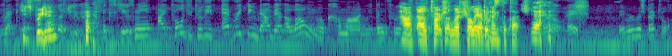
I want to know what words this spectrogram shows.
Reckless, He's breathing. all of you. Excuse me? I told you to leave everything down there alone. Oh come on, we've been through. Ah, I'll touch literally everything. gets the touch. Yeah. No, hey, they were respectful.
